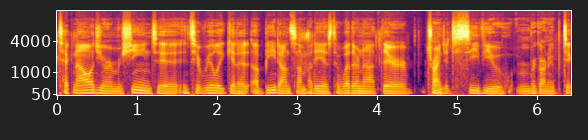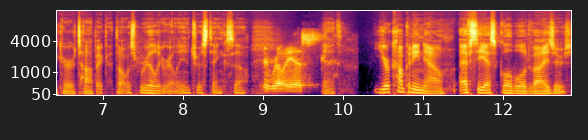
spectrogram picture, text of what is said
Technology or a machine to to really get a, a, beat on somebody as to whether or not they're trying to deceive you regarding a particular topic. I thought was really really interesting. So it really is. Yeah, your company now, FCS Global Advisors,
